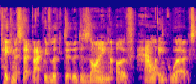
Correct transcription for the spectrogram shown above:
taken a step back. We've looked at the design of how ink works,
